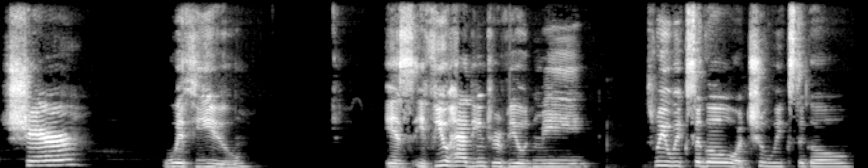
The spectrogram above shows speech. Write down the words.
share with you is if you had interviewed me three weeks ago or two weeks ago,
